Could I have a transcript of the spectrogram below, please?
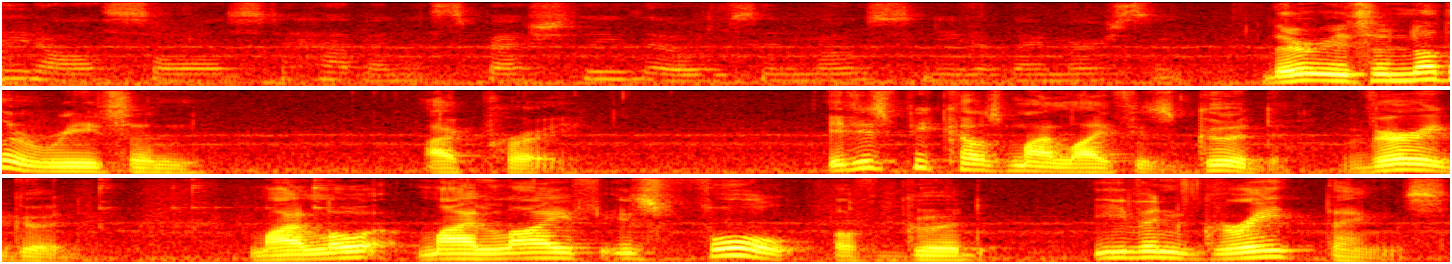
Lead all souls to heaven, especially those in most need of thy mercy. there is another reason I pray. It is because my life is good, very good. My, lo- my life is full of good, even great things.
